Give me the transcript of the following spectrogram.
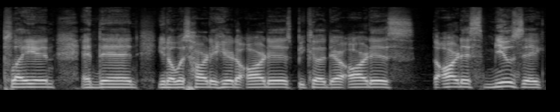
playing, and then you know it's hard to hear the artist because their artists the artist's music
